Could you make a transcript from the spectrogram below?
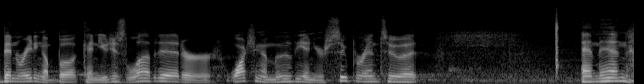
been reading a book and you just loved it, or watching a movie and you're super into it? And then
